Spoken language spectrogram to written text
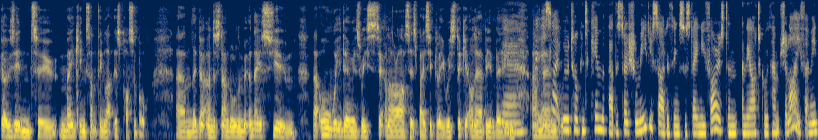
goes into making something like this possible. Um, they don't understand all the, and they assume that all we do is we sit on our asses. Basically, we stick it on Airbnb, Yeah, and it's then like we were talking to Kim about the social media side of things for Stay New Forest and, and the article with Hampshire Life. I mean,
